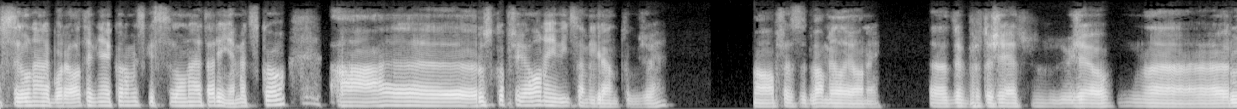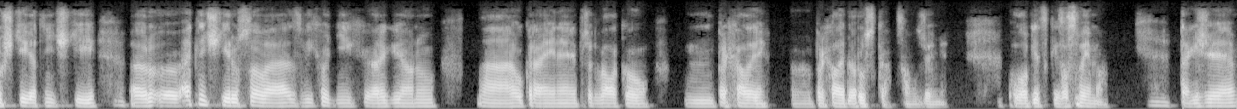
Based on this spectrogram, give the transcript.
silné nebo relativně ekonomicky silné tady Německo a eh, Rusko přijalo nejvíce migrantů, že? No, přes 2 miliony protože že jo, ruští etničtí, etničtí rusové z východních regionů Ukrajiny před válkou mm, prchali, prchali do Ruska samozřejmě. Logicky za svýma. Takže e,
